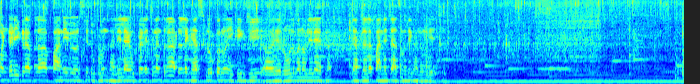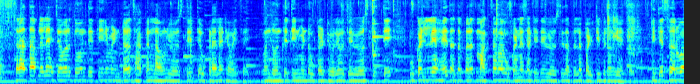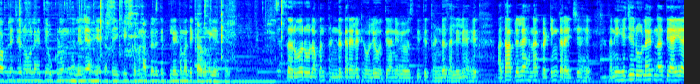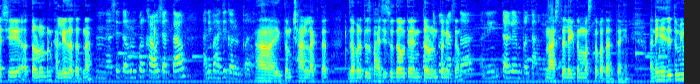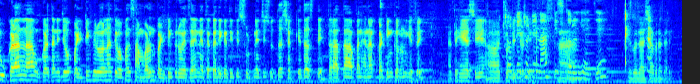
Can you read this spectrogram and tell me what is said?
मंडळी इकडे आपला पाणी व्यवस्थित उकळून झालेलं आहे. उकळल्याच्या नंतर आपल्याला गॅस स्लो करून एक एक जी हे रोल बनवलेले आहेत ना ते आपल्याला पाण्याच्या आतमध्ये घालून घ्यायचे तर आता आपल्याला ह्याच्यावर दोन ते तीन मिनटं झाकण लावून व्यवस्थित ते उकडायला ठेवायचं आहे पण दोन ते तीन मिनटं उकड ठेवले होते व्यवस्थित ते उकडलेले आहेत. आता परत मागचा भाग उकडण्यासाठी ते व्यवस्थित आपल्याला पलटी फिरवून घ्यायचं आहे इथे सर्व आपले जे रोल आहेत ते उकडून झालेले आहेत. आता एक एक करून आपल्याला ते प्लेटमध्ये काढून घ्यायचं आहे सर्व रोल आपण थंड करायला ठेवले होते आणि व्यवस्थित ते थंड झालेले आहेत. आता आपल्याला ह्यांना कटिंग करायची आहे. आणि हे जे रोल आहेत ना ते आई असे तळून पण खाल्ले जातात ना? असे तळून पण खाऊ शकता. आणि भाजी करून पण. हा एकदम छान लागतात. जबरदस्त भाजी सुद्धा होते आणि तळून पण एकदम आणि तळले पण चांगले नाश्त्याला एकदम मस्त पदार्थ आहे. आणि हे जे तुम्ही उकडाल ना उकडताना जेव्हा पलटी फिरवाल ना तेव्हा पण सांभाळून पलटी फिरवायचं आहे. नाहीतर कधी कधी ती सुटण्याची सुद्धा शक्यता असते. तर आता आपण ह्यांना कटिंग करून घेतोय. आता हे असे छोटे छोटे छोटे घ्यायचे. हे बघा अशा प्रकारे.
